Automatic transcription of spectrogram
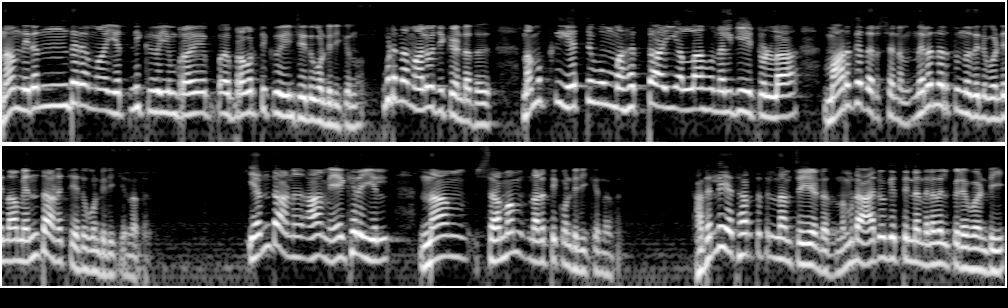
നാം നിരന്തരമായി യത്നിക്കുകയും പ്ര- പ്രവർത്തിക്കുകയും ചെയ്തുകൊണ്ടിരിക്കുന്നു. ഇവിടെ നാം ആലോചിക്കേണ്ടത് നമുക്ക് ഏറ്റവും മഹത്തായി അള്ളാഹു നൽകിയിട്ടുള്ള മാർഗദർശനം നിലനിർത്തുന്നതിന് വേണ്ടി നാം എന്താണ് ചെയ്തുകൊണ്ടിരിക്കുന്നത്? എന്താണ് ആ മേഖലയിൽ നാം ശ്രമം നടത്തിക്കൊണ്ടിരിക്കുന്നത്? അതല്ലേ യഥാർത്ഥത്തിൽ നാം ചെയ്യേണ്ടത്? നമ്മുടെ ആരോഗ്യത്തിന്റെ നിലനിൽപ്പിന് വേണ്ടി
